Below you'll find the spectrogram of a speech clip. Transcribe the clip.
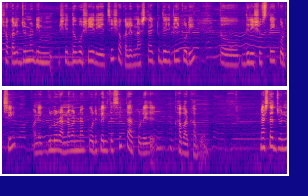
সকালের জন্য ডিম সেদ্ধ বসিয়ে দিয়েছি। সকালের নাস্তা একটু দেরিতেই করি। তো ধীরে সুস্থেই করছি। অনেকগুলো রান্নাবান্না করে ফেলতেছি। তারপরে খাবার খাব। নাস্তার জন্য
